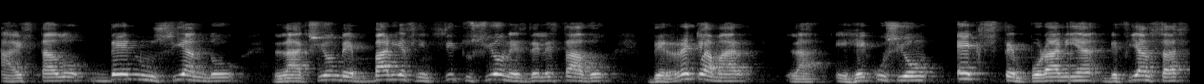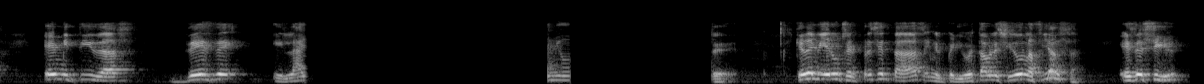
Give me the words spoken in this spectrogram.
ha estado denunciando la acción de varias instituciones del Estado de reclamar la ejecución extemporánea de fianzas emitidas desde el año que debieron ser presentadas en el periodo establecido en la fianza, es decir,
